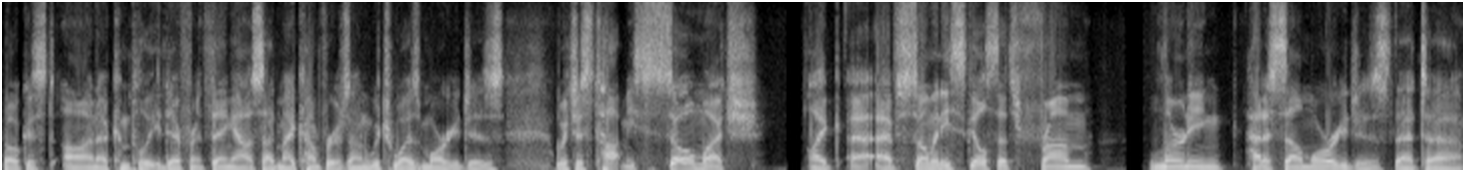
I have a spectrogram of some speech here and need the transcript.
focused on a completely different thing outside my comfort zone, which was mortgages, which has taught me so much like I have so many skill sets from learning how to sell mortgages that uh,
